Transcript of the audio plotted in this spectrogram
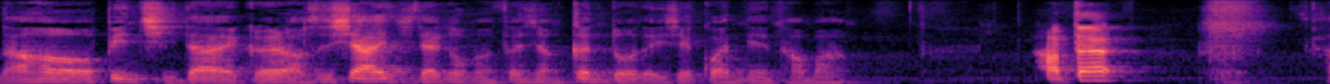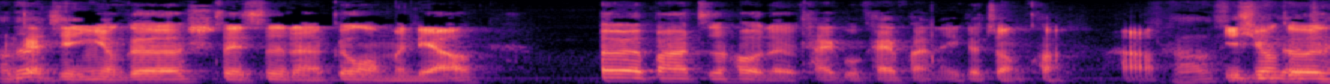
然后并期待格雷老师下一集再跟我们分享更多的一些观念，好吗？好的，好的，感谢英勇哥这次呢跟我们聊二二八之后的台股开盘的一个状况，好，好，也希望各位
